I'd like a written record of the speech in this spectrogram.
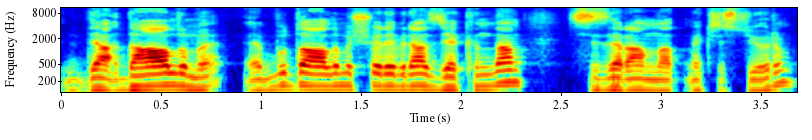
da- dağılımı. E, bu dağılımı şöyle biraz yakından sizlere anlatmak istiyorum.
